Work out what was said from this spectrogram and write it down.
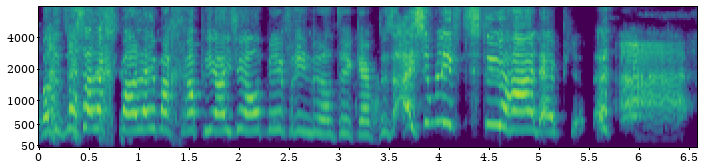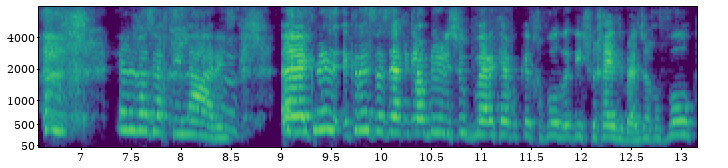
Want het was dan echt maar alleen maar grapje. Angel had meer vrienden dan ik heb. Dus alsjeblieft, stuur haar een appje. Ja, dat was echt hilarisch. Eh Chris, Christa zegt, ik loop nu in de supermarkt, heb ik het gevoel dat ik iets vergeten ben. Zo'n gevoel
